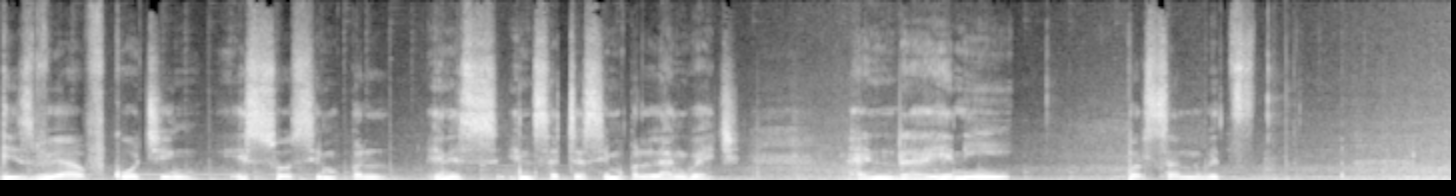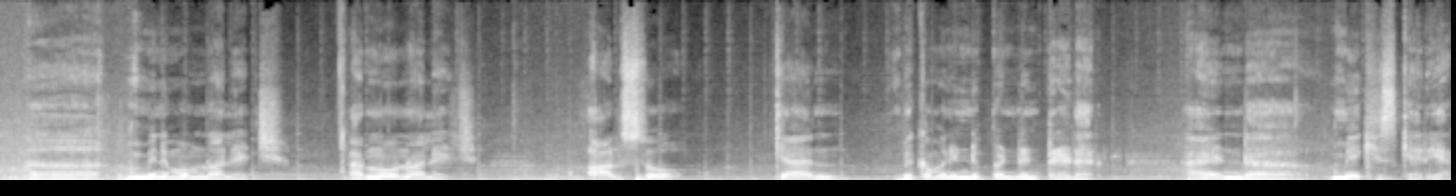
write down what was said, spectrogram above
His way of coaching is so simple in in such a simple language, and uh, any person with uh, minimum knowledge or no knowledge also can become an independent trader and uh, make his career.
